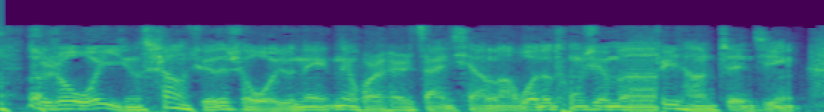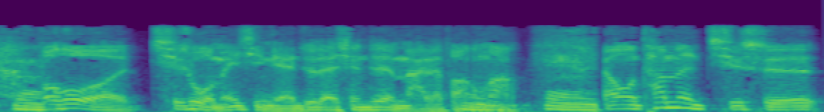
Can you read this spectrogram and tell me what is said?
就是说我已经上学的时候，我就那那会儿开始攒钱了。我的同学们非常震惊，包括我，其实我没几年就在深圳买了房嘛，嗯然后他们其实。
